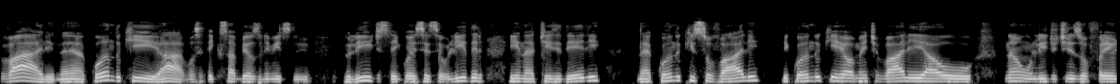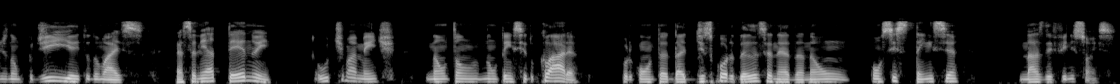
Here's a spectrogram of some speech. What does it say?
vale, né? Quando que, ah, você tem que saber os limites do, do lead, você tem que conhecer seu líder e na chase dele, né? Quando que isso vale e quando que realmente vale ao, não, o lead utilizou freio onde não podia e tudo mais. Essa linha tênue, ultimamente, não, tão, não tem sido clara, por conta da discordância, né, da não consistência nas definições.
